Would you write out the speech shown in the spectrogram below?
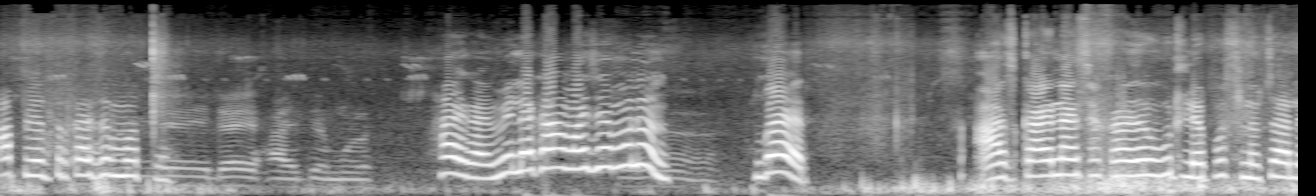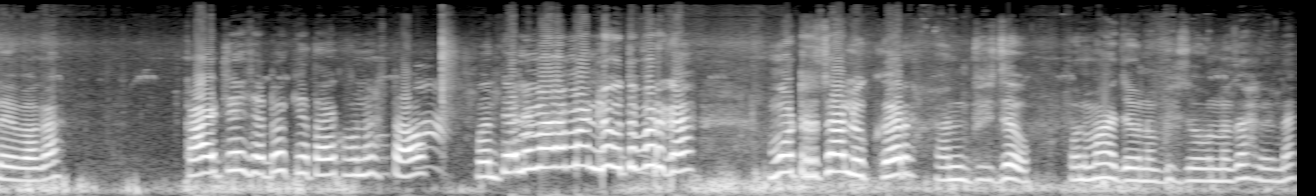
आपल्याला तर काय जमत नाही. हाय काय मी लय कामाचे म्हणून? बर. आज काय नाही सकाळी उठल्यापासून चालू आहे बघा. काय त्यांच्या डोक्यात ऐकून असताव पण त्याने मला म्हणलं होतं बरं का मोटर चालू कर आणि भिजव. पण माझ्यावरनं भिजवणं झालं नाही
